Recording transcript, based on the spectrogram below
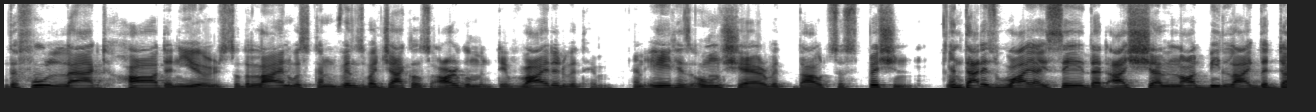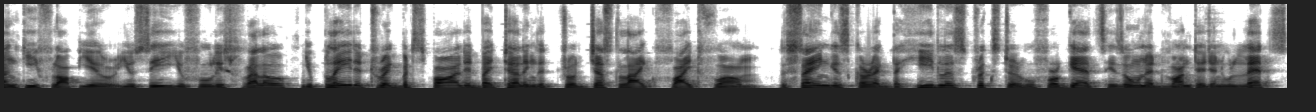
the fool lacked heart and ears, so the lion was convinced by Jackal's argument, divided with him, and ate his own share without suspicion. And that is why I say that I shall not be like the donkey flop ear. You see, you foolish fellow, you played a trick but spoiled it by telling the truth, just like Fight Worm. The saying is correct. The heedless trickster who forgets his own advantage and who lets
